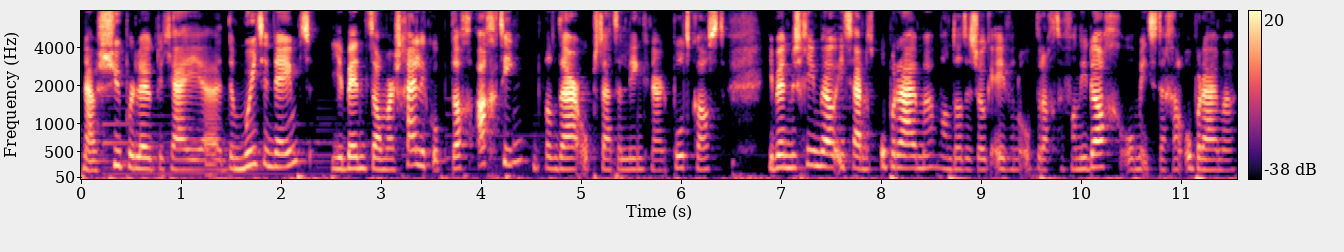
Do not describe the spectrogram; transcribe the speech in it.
Nou, superleuk dat jij uh, de moeite neemt. Je bent dan waarschijnlijk op dag 18, want daarop staat de link naar de podcast. Je bent misschien wel iets aan het opruimen, want dat is ook een van de opdrachten van die dag, om iets te gaan opruimen,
